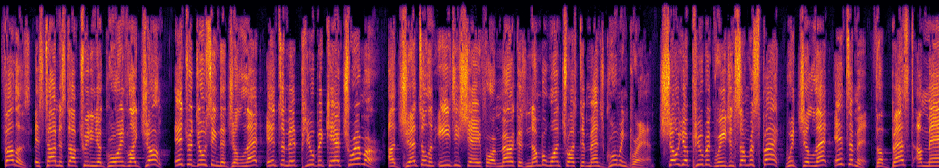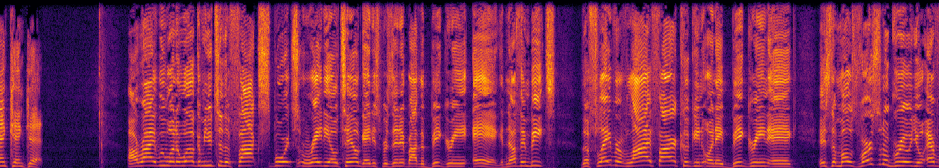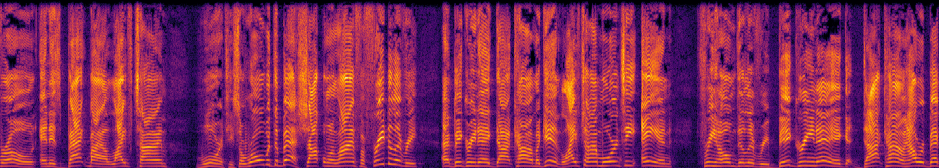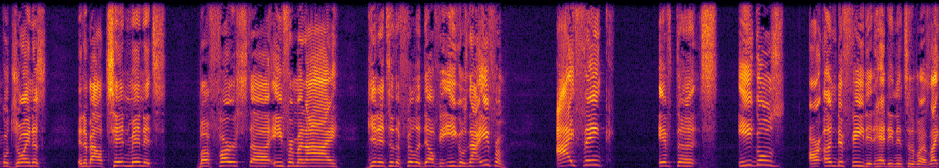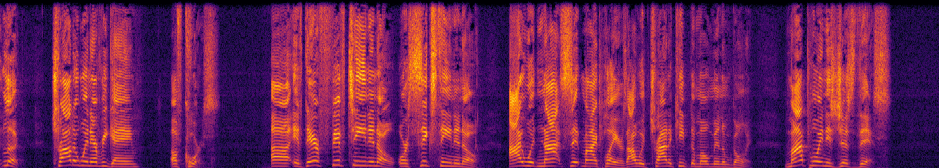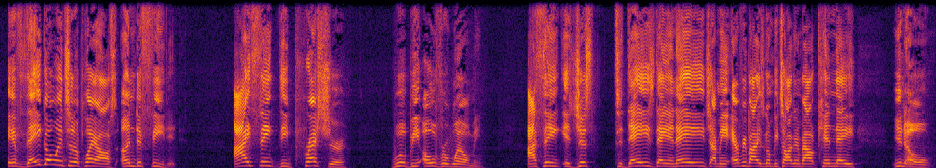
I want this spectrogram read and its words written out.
Fellas, it's time to stop treating your groins like junk. Introducing the Gillette Intimate Pubic Hair Trimmer, a gentle and easy shave for America's number one trusted men's grooming brand. Show your pubic region some respect with Gillette Intimate, the best a man can get. All right, we want to welcome you to the Fox Sports Radio tailgate. It's presented by the Big Green Egg. Nothing beats the flavor of live fire cooking on a Big Green Egg. It's the most versatile grill you'll ever own, and it's backed by a lifetime warranty. So roll with the best. Shop online for free delivery at biggreenegg.com. Again, lifetime warranty and free home delivery. Biggreenegg.com. Howard Beck will join us in about 10 minutes. But first, uh, Ephraim and I get into the Philadelphia Eagles. Now, Ephraim, I think if the Eagles are undefeated heading into the playoffs. Like, look, try to win every game, of course. Uh, if they're 15 and 0 or 16 and 0, I would not sit my players. I would try to keep the momentum going. My point is just this. If they go into the playoffs undefeated, I think the pressure will be overwhelming. I think it's just today's day and age. I mean, everybody's going to be talking about can they – you know,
